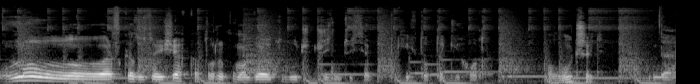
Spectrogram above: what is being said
Ну, рассказывают о вещах, которые помогают улучшить жизнь. То есть о каких-то таких вот, Улучшить? да,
